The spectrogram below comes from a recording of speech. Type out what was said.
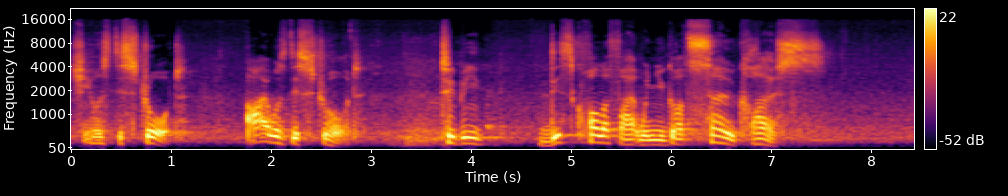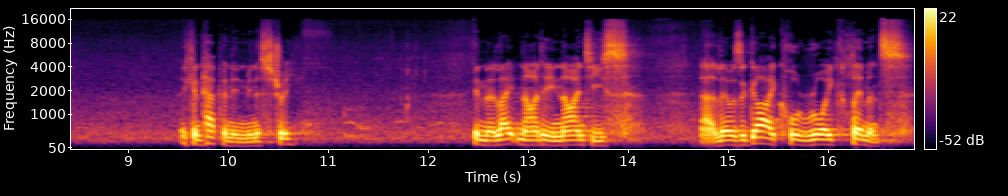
She was distraught. I was distraught to be disqualified when you got so close. It can happen in ministry. In the late 1990s, uh, there was a guy called Roy Clements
